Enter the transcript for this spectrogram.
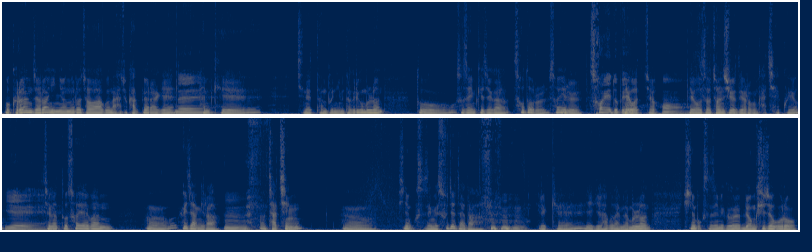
뭐 그런 저런 인연으로 저하고는 아주 각별하게 네. 함께 지냈던 분입니다. 그리고 물론 또 선생님께 제가 서도를 서예를 음, 서예도 배웠죠. 어. 배워서 전시회도 여러 번 같이 했고요. 예. 제가 또 서예반 어, 회장이라 음. 어, 자칭 어, 신영복 선생님의 수제자다 이렇게 얘기를 하고 다닙니다. 물론 신영복 선생님이 그걸 명시적으로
